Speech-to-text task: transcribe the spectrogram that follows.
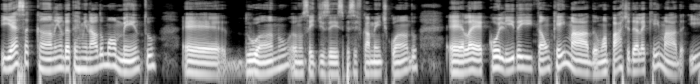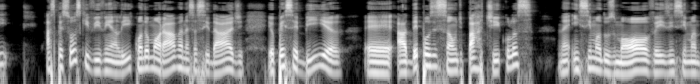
E essa cana, em um determinado momento, é, do ano, eu não sei dizer especificamente quando, ela é colhida e então queimada. Uma parte dela é queimada. E as pessoas que vivem ali, quando eu morava nessa cidade, eu percebia é, a deposição de partículas né, em cima dos móveis, em cima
